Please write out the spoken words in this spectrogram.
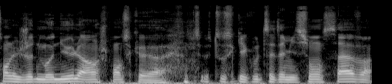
Sans les jeux de mots nuls, hein, je pense que euh, tous ceux qui écoutent cette émission savent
